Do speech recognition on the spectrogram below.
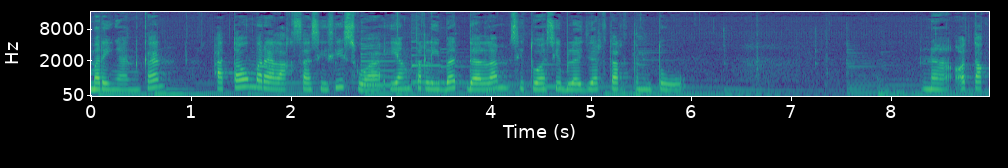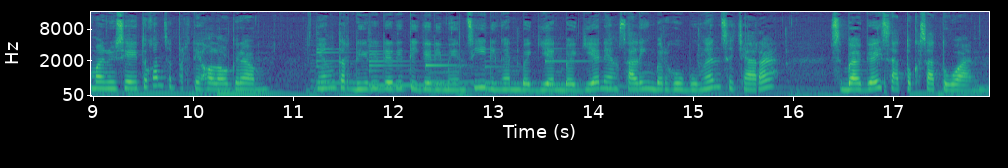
meringankan, atau merelaksasi siswa yang terlibat dalam situasi belajar tertentu. Nah, otak manusia itu kan seperti hologram yang terdiri dari tiga dimensi dengan bagian-bagian yang saling berhubungan secara sebagai satu kesatuan.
